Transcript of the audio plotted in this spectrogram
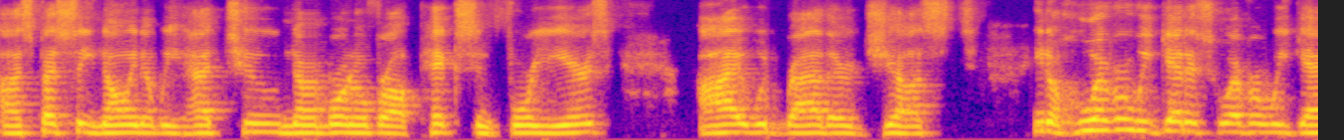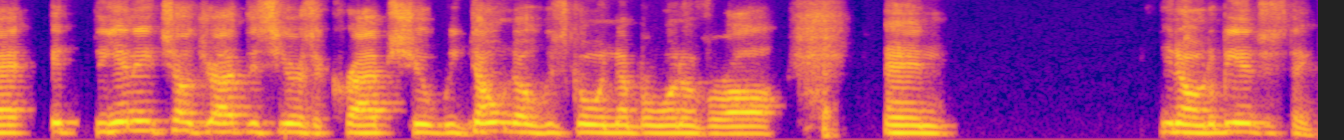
uh, especially knowing that we had two number one overall picks in four years. I would rather just, you know, whoever we get is whoever we get. It, the NHL draft this year is a crapshoot. We don't know who's going number one overall. And, you know, it'll be interesting.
